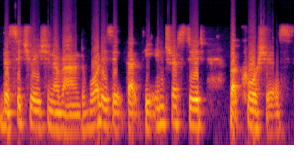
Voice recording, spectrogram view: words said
the situation around what is it that the interested but cautious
